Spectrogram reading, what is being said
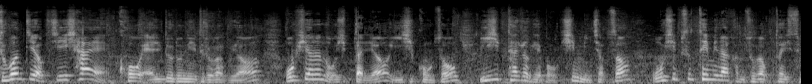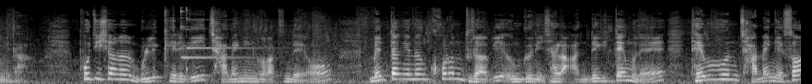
두 번째 역시 샤에 코 엘드룬이 들어가고요. 옵션은 50 달려, 20 공속, 20 타격 회복, 10 민첩성, 50 스태미나 감소가 붙어 있습니다. 포지션은 물리 캐릭이 자맹인 것 같은데요. 맨 땅에는 코론 드랍이 은근히 잘 안 되기 때문에 대부분 자맹에서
